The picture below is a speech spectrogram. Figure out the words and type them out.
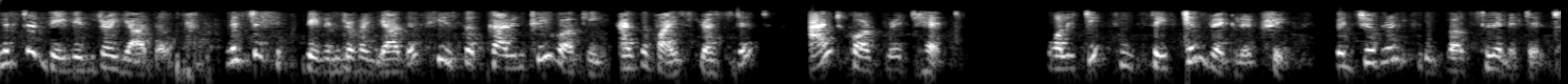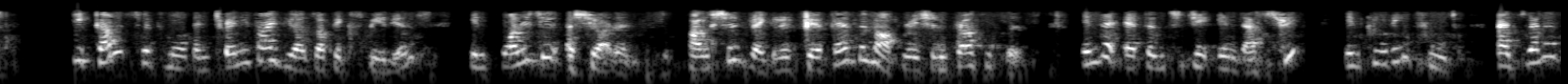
Mr. Devendra Yadav. Mr. Devendra Yadav, he is currently working as the Vice President and Corporate Head, Quality, Food Safety and Regulatory with Jubilant Foodworks Limited. He comes with more than 25 years of experience in quality assurance, function, regulatory affairs, and operation processes in the FMCG industry, including food, as well as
